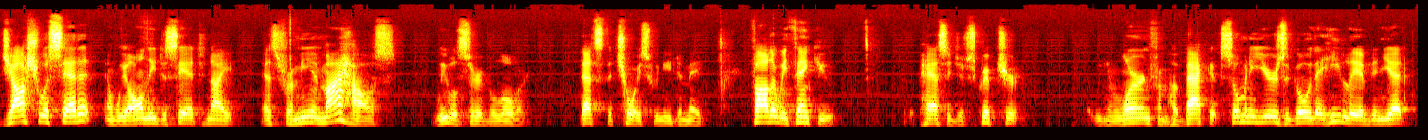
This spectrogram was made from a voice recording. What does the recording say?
Joshua said it, and we all need to say it tonight. As for me and my house, we will serve the Lord. That's the choice we need to make. Father, we thank you for the passage of Scripture that we can learn from Habakkuk so many years ago that he lived, and yet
